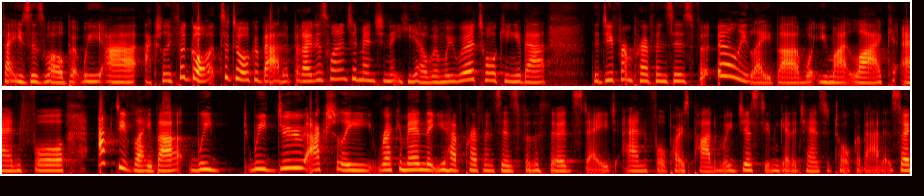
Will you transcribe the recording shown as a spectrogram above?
phase as well, but we uh, actually forgot to talk about it. But I just wanted to mention it here when we were talking about the different preferences for early labor, what you might like, and for active labor, we we do actually recommend that you have preferences for the third stage and for postpartum. We just didn't get a chance to talk about it. So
